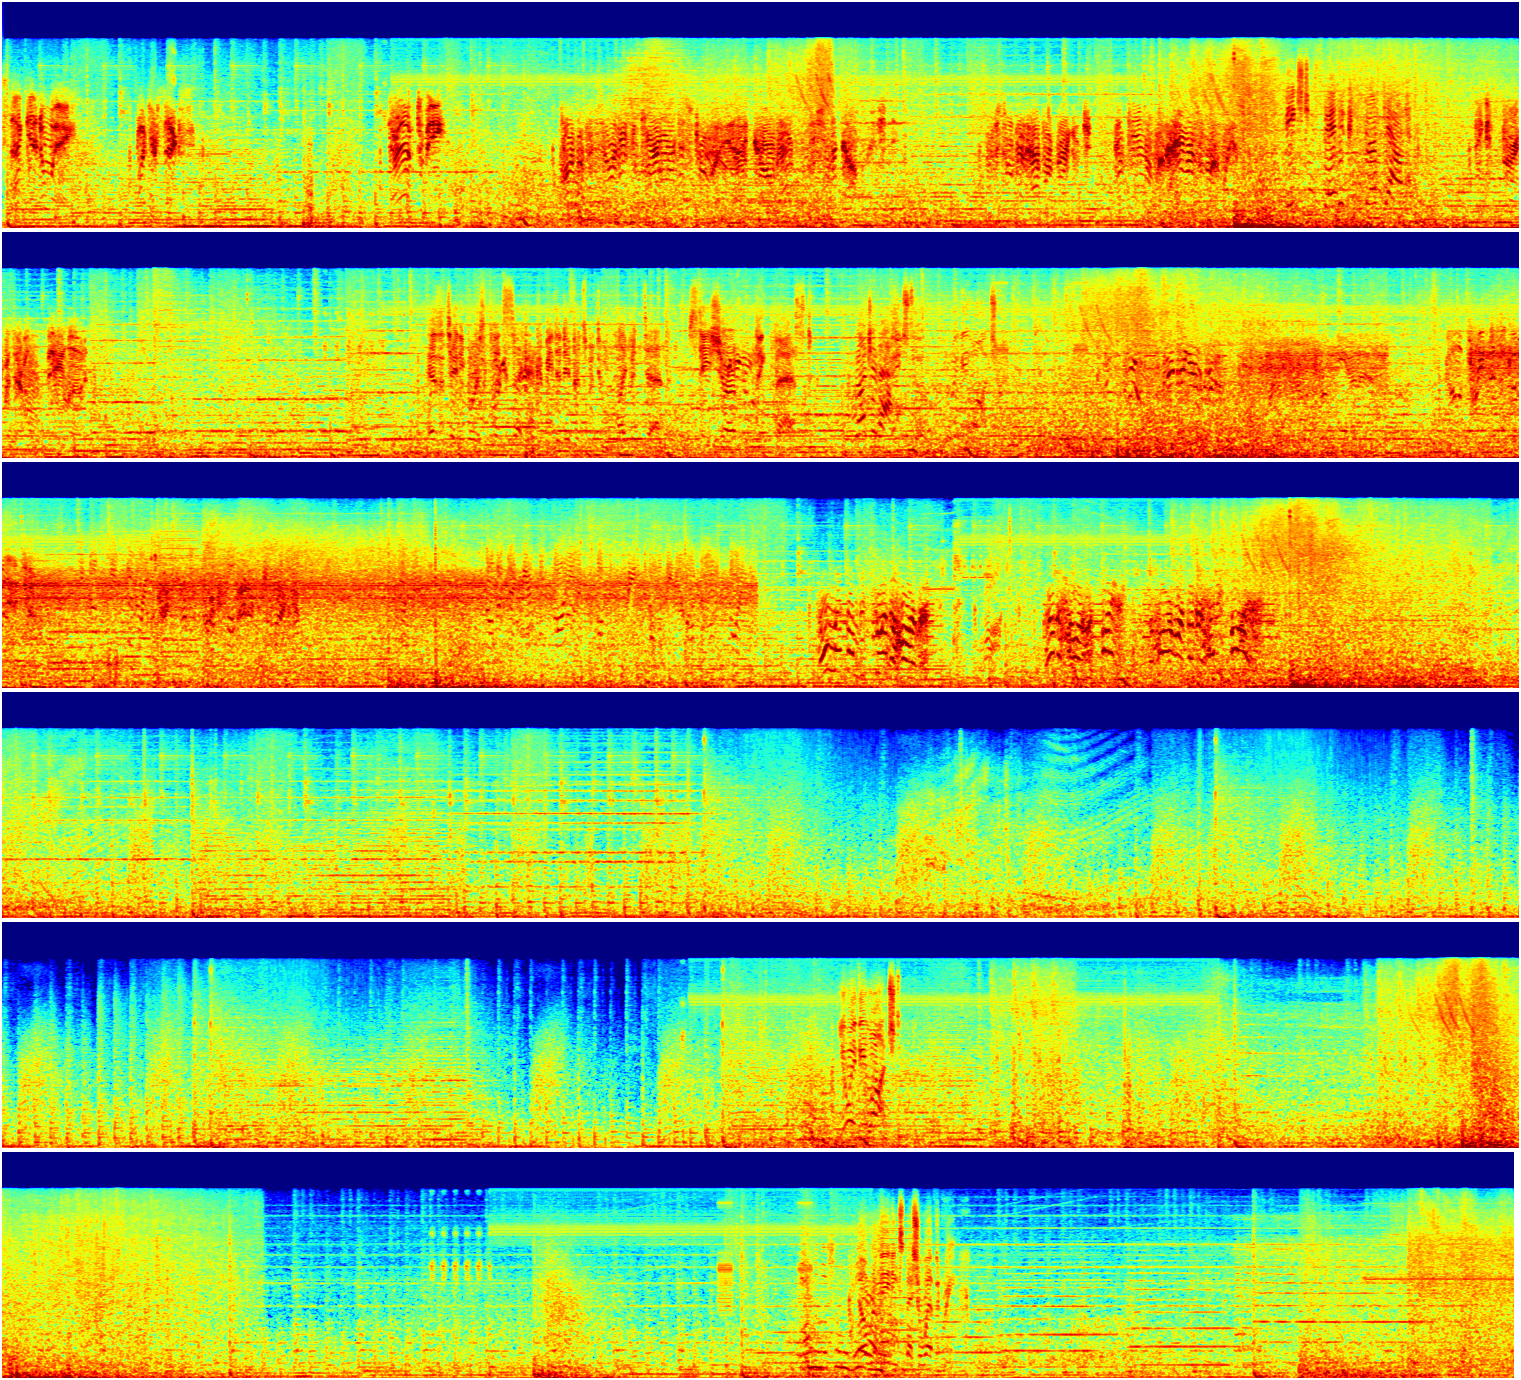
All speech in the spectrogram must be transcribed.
Not getting away. Roger six. They're after me. Harbor facilities and carrier destroyed. I call that mission accomplished. We've still got half our baggage. Emptying the run hangars and runways. Mage 2 bandit confirmed down. They confirmed with their whole payload. Hesitating for a split second could be the difference between life and death. Stay sharp, think fast. Roger that. Mage 2, UAV UAV launched. No remaining special weaponry.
